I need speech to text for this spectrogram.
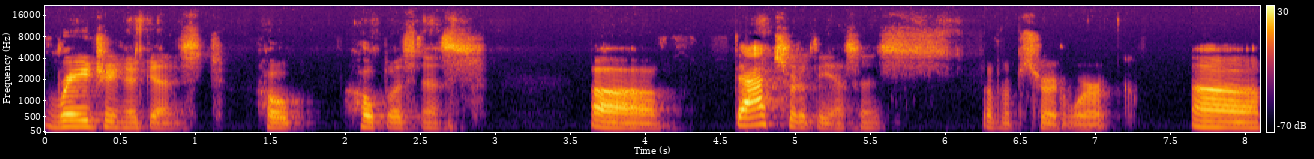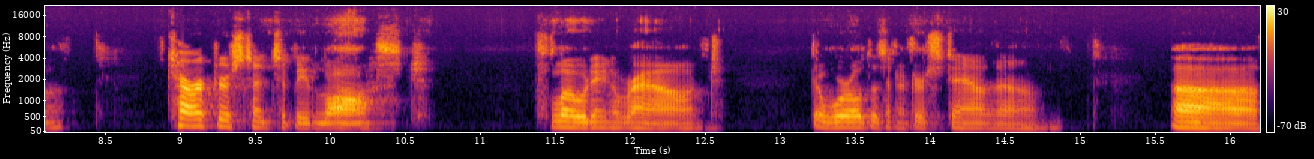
raging against hope hopelessness uh, that's sort of the essence of absurd work um, characters tend to be lost, floating around. The world doesn't understand them. Uh,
